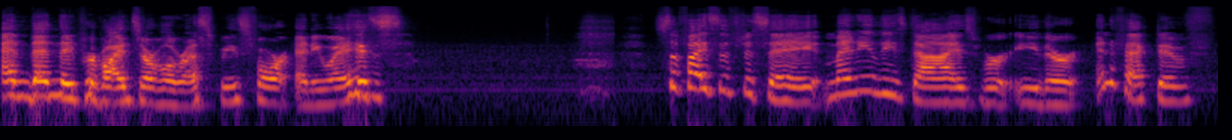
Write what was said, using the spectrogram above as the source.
and then they provide several recipes for anyways. Suffice it to say, many of these dyes were either ineffective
